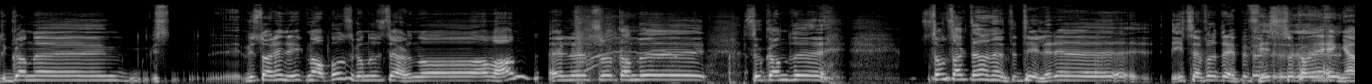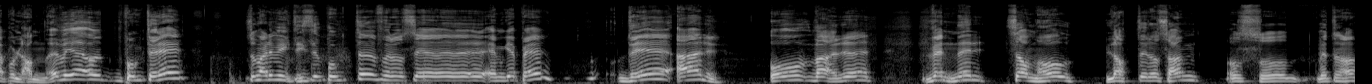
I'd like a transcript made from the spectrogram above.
Du kan eh, Hvis du har en rik nabo, så kan du stjele noe av han. Eller så kan du Så kan du Som sagt, jeg nevnte tidligere Istedenfor å drepe fisk, så kan vi henge her på land. Eh, Punkt 3, som er det viktigste punktet for å se MGP, det er å være venner, samhold, latter og sang, og så, vet du hva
